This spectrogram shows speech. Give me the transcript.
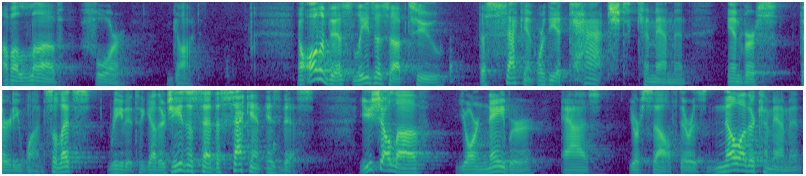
of a love for God. Now, all of this leads us up to the second or the attached commandment in verse 31. So let's read it together. Jesus said, The second is this you shall love your neighbor as yourself. There is no other commandment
